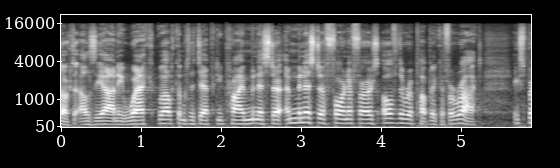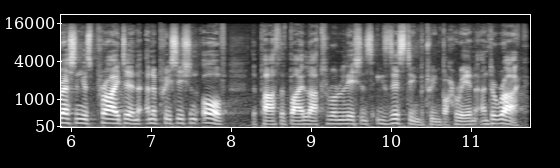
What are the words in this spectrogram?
Dr. Al Zayani welcomed the Deputy Prime Minister and Minister of Foreign Affairs of the Republic of Iraq, expressing his pride in and appreciation of the path of bilateral relations existing between Bahrain and Iraq,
